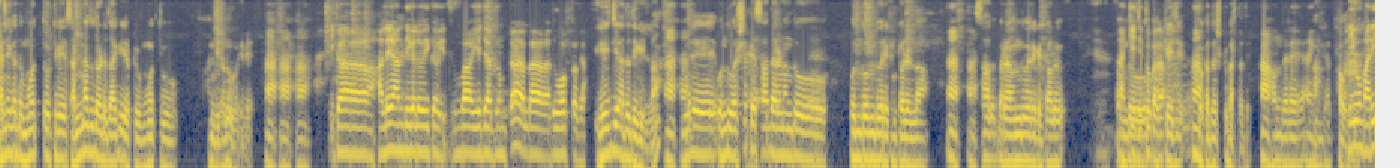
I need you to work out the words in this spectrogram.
ನನಗೆ ಅದು ಮೂವತ್ತು ಒಟ್ಟಿಗೆ ಸಣ್ಣದು ದೊಡ್ಡದಾಗಿ ಒಟ್ಟು ಮೂವತ್ತು ಹಂದಿಗಳು ಇವೆ. ಹ, ಹ, ಹ. ಈಗ ಹಳೆಯ ಹಂದಿಗಳು ಈಗ ತುಂಬಾ ಏಜ್ ಆದ್ರೂ ಉಂಟಾ? ಅಲ್ಲ ಅದು ಹೋಗ್ತದೆ? ಏಜ್ ಆದದಿಗಿಲ್ಲ ಅಂದ್ರೆ ಒಂದು ವರ್ಷಕ್ಕೆ ಸಾಧಾರಣ ಒಂದು ಒಂದು ಒಂದೂವರೆ ಕ್ವಿಂಟಾಲ್ ಎಲ್ಲ. ಸಾಧಾರಣ ಒಂದೂವರೆ ಕ್ವಿಂಟಾಲ್ ಕೆಜಿ. ತೂಕದಷ್ಟು ಬರ್ತದೆ. ನೀವು ಮರಿ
